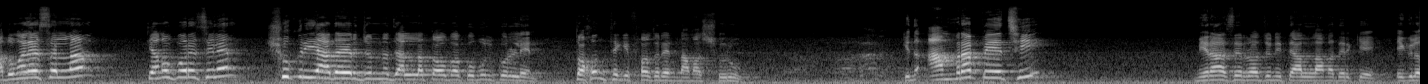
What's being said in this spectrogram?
আদম আলাইসাল্লাম কেন পড়েছিলেন? শুক্রিয়া আদায়ের জন্য জাল্লা তওবা কবুল করলেন। তখন থেকে ফজরের নামাজ শুরু। কিন্তু আমরা পেয়েছি মিরাজের রজনীতে আল্লাহ আমাদেরকে এগুলো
